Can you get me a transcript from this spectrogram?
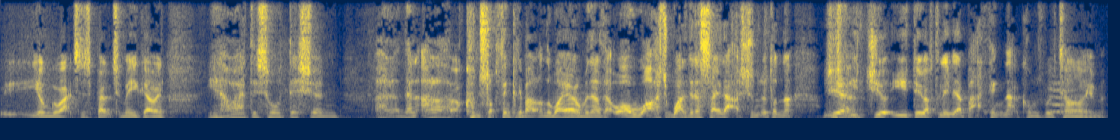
younger actors spoke to me going, you know, I had this audition. And then I, I couldn't stop thinking about it on the way home, and then I thought, "Oh, why, did I say that? I shouldn't have done that." Just, Yeah. you, ju- you do have to leave it, but I think that comes with time.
